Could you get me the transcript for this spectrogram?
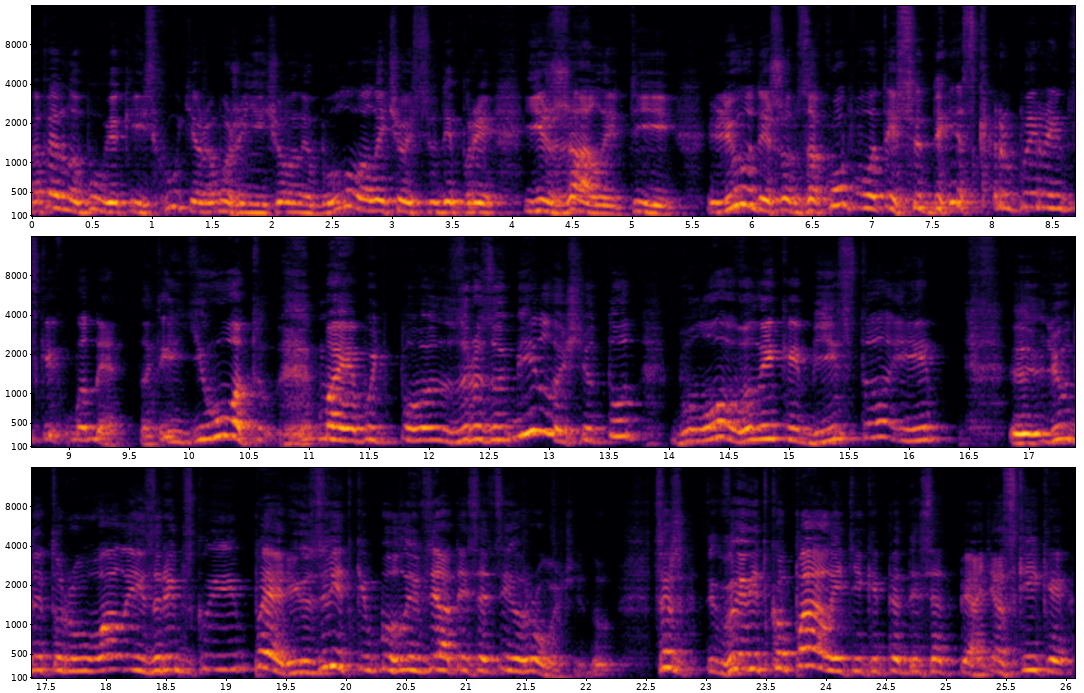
напевно, був якийсь хутір, а може нічого не було, але щось сюди приїжджали ті люди, щоб закопувати сюди скарби монет. Так ідіоту має бути зрозуміло, що тут було велике місто і е, люди торгували із Римською імперією. Звідки могли взятися ці гроші? Ну, це ж ви відкопали тільки 55, а скільки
